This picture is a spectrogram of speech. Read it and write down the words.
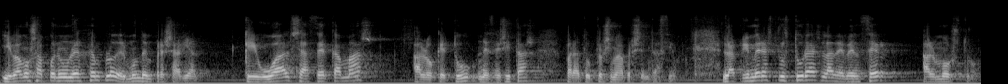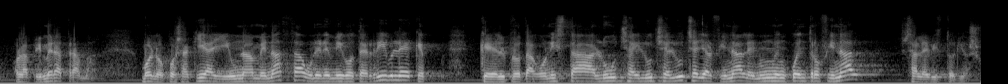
y vamos a poner un ejemplo del mundo empresarial, que igual se acerca más a lo que tú necesitas para tu próxima presentación. La primera estructura es la de vencer al monstruo, o la primera trama. Bueno, pues aquí hay una amenaza, un enemigo terrible, que, que el protagonista lucha y lucha y lucha y al final, en un encuentro final, sale victorioso.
